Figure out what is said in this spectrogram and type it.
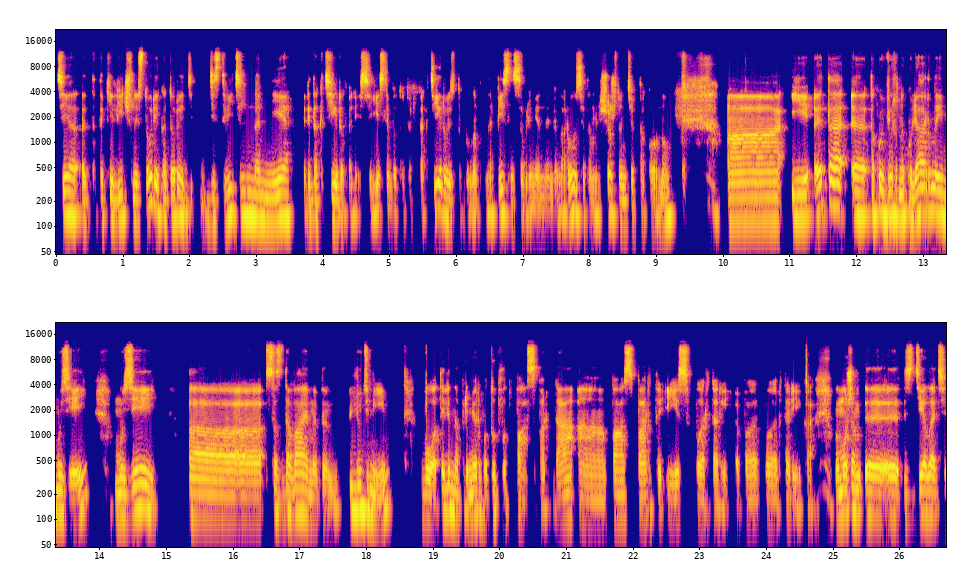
те, это такие личные истории, которые действительно не редактировались. если бы тут редактировались, то было бы написано «Современная Беларусь», там еще что-нибудь такое. Ну, а, и это э, такой вернокулярный музей, музей э, создаваемый людьми, вот, или, например, вот тут вот паспорт, да, э, паспорт из Пуэрто-Рико. Мы можем э, э, сделать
